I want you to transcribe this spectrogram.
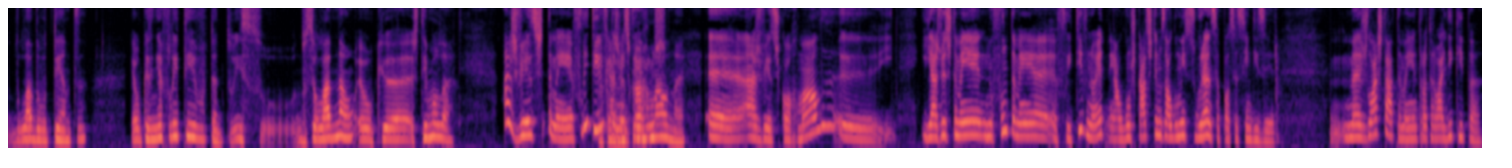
do lado do utente, é um bocadinho aflitivo. Portanto, isso do seu lado não, é o que a estimula. Às vezes também é aflitivo. Porque às também vezes corre temos- mal, não é? Eh, às vezes corre mal eh, e, e às vezes também é, no fundo, também é aflitivo, não é? Em alguns casos temos alguma insegurança, posso assim dizer. Mas lá está, também entra o trabalho de equipa.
